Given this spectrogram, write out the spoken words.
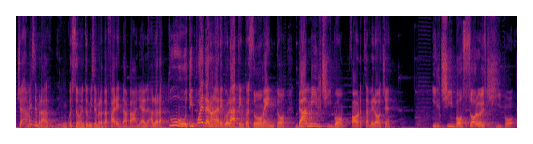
Cioè, a me sembra... In questo momento mi sembra da fare da bali. Allora, tu ti puoi dare una regolata in questo momento? Dammi il cibo, forza, veloce. Il cibo, solo il cibo.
